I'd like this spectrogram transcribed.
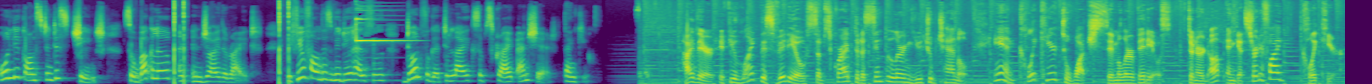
only constant is change. So buckle up and enjoy the ride. If you found this video helpful, don't forget to like, subscribe, and share. Thank you. Hi there, if you like this video, subscribe to the Simplilearn YouTube channel and click here to watch similar videos. To nerd up and get certified, click here.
